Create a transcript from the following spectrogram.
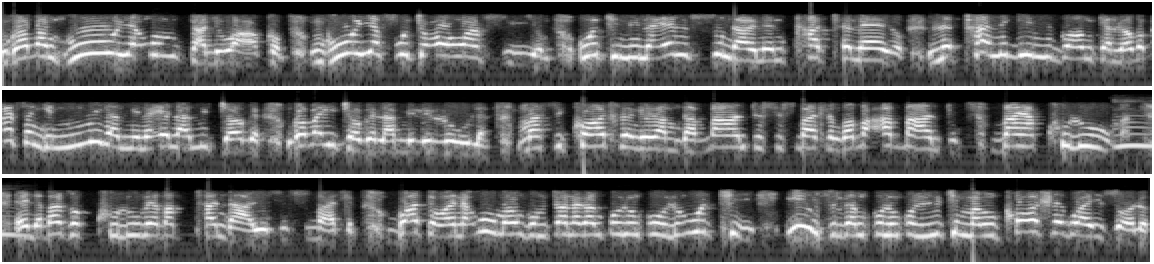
Ngoba nguye umdali wakho. Nguye futhi owaziyo. Uthi mina enisundayo nenikhatheleyo lethani kimi konke lokho bese nginika mina elami ijoke ngoba ijoke lami lilula. Masikhohle ngabantu sisibahle ngoba abantu bayakhuluma and bazokukhuluma abakuthandayo sisibahle. Kodwa wena uma ungumntwana kaNkuluNkulu uthi izwi likaNkuluNkulu lithi mangikhohle kwayizolo.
